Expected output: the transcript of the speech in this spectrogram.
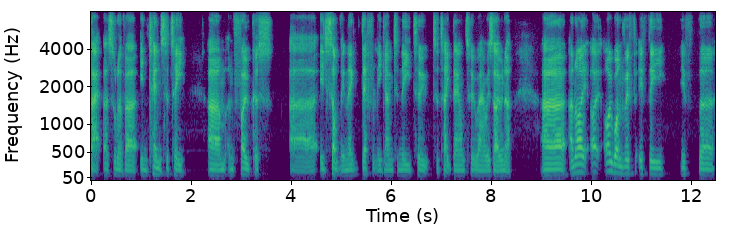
that uh, sort of uh, intensity um, and focus uh, is something they're definitely going to need to to take down to Arizona. Uh, and I, I, I wonder if, if the if the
